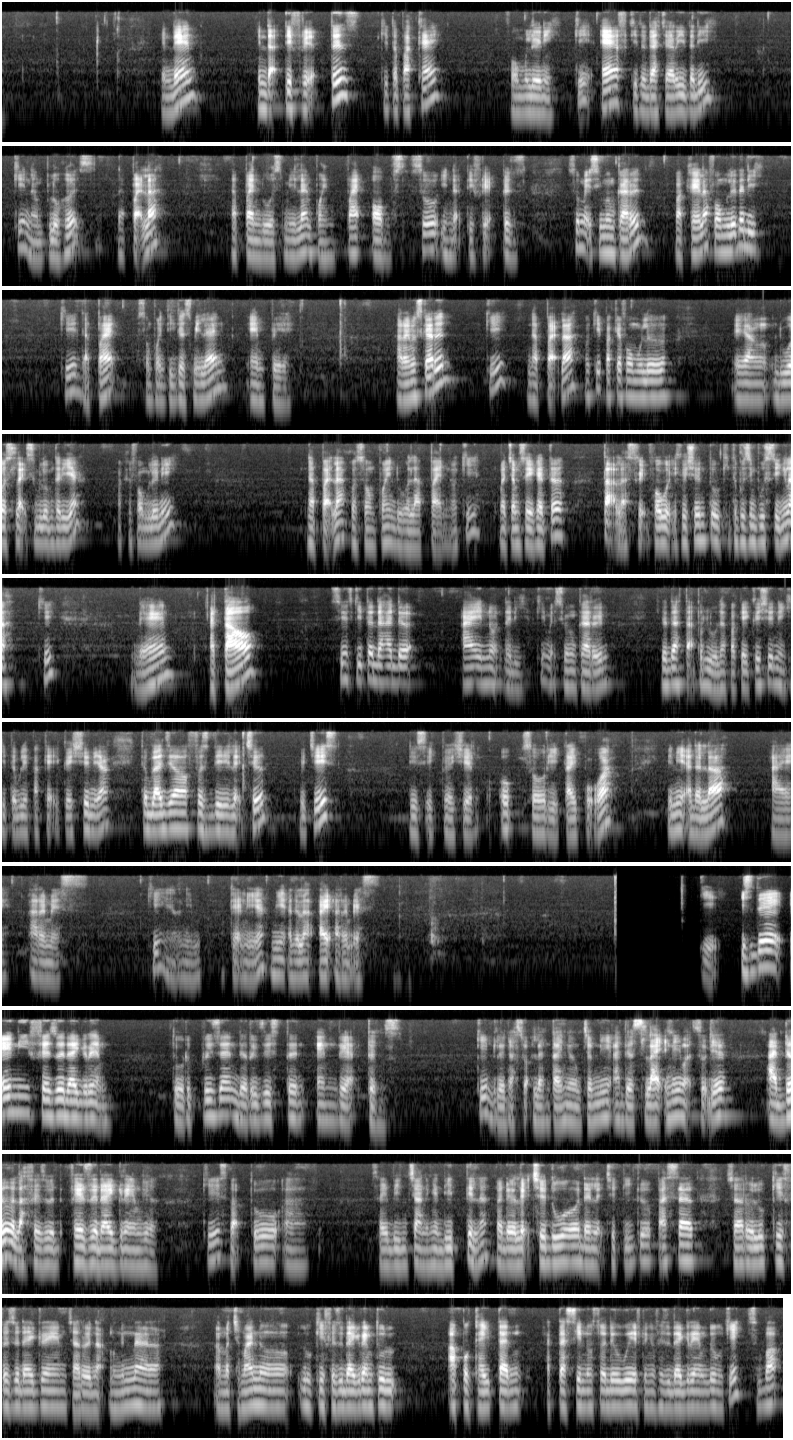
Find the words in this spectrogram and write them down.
And then, inductive reactance, kita pakai formula ni. Okay. F kita dah cari tadi. Okay, 60 Hz. Dapatlah 829.4 ohms. So, inductive reactance. So, maximum current pakailah formula tadi. Okey, dapat 0.39 ampere. RMS current, okey, dapatlah. Okey, pakai formula yang dua slide sebelum tadi ya. Pakai formula ni dapatlah 0.28. Okey, macam saya kata taklah straightforward equation tu. Kita pusing-pusing lah. Okey. Then atau since kita dah ada I note tadi, okey, maximum current kita dah tak perlulah pakai equation ni. Kita boleh pakai equation yang kita belajar first day lecture which is this equation. Oh sorry typo ah. Ini adalah i rms okey yang ni bukan ni ya. Ni adalah i rms okey is there any phasor diagram to represent the resistance and reactance Okay, bila dah soalan tanya macam ni, ada slide ni maksud dia adalah phasor, phasor diagram dia. Okay, sebab tu uh, saya bincang dengan detail lah pada lecture 2 dan lecture 3 pasal cara lukis phasor diagram, cara nak mengenal uh, macam mana lukis phasor diagram tu apa kaitan atas sinusoidal wave dengan phasor diagram tu, okay? Sebab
